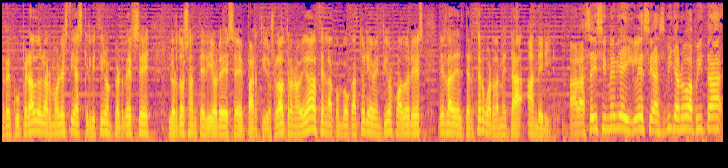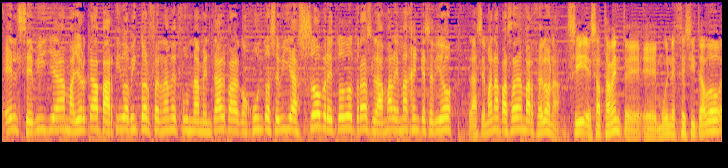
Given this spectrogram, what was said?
recuperado las molestias que le hicieron perderse los dos anteriores eh, partidos. La otra novedad en la convocatoria de 22 jugadores es la del tercer guardameta Ander Iru. A las seis y media, Iglesias Villanueva Pita, el Sevilla Mallorca, partido Víctor Fernández fundamental para el conjunto Sevilla, sobre todo tras la mala imagen que se dio la semana pasada en Barcelona. Sí, exactamente. Eh, muy necesitado.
